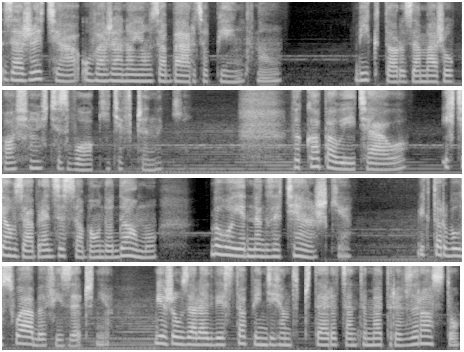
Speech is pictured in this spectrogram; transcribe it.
Za życia uważano ją za bardzo piękną. Wiktor zamarzył posiąść zwłoki dziewczynki. Wykopał jej ciało i chciał zabrać ze sobą do domu. Było jednak za ciężkie. Wiktor był słaby fizycznie. Mierzył zaledwie 154 cm wzrostu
